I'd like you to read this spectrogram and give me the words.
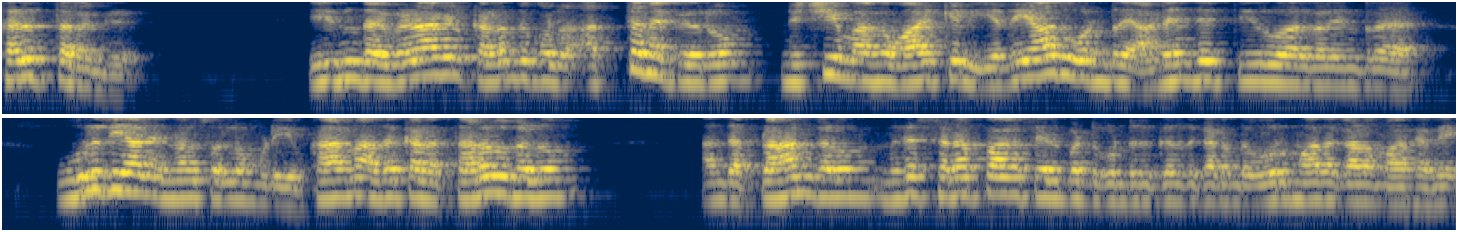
கருத்தரங்கு. இந்த விழாவில் கலந்து கொள்ற அத்தனை பேரும் நிச்சயமாக வாழ்க்கையில் எதையாவது ஒன்றை அடைந்தே தீர்வார்கள் என்ற உறுதியால் என்னால் சொல்ல முடியும். காரணம் அதற்கான தரவுகளும் அந்த பிளான்களும் மிக சிறப்பாக செயல்பட்டு கொண்டிருக்கிறது கடந்த ஒரு மாத காலமாகவே.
